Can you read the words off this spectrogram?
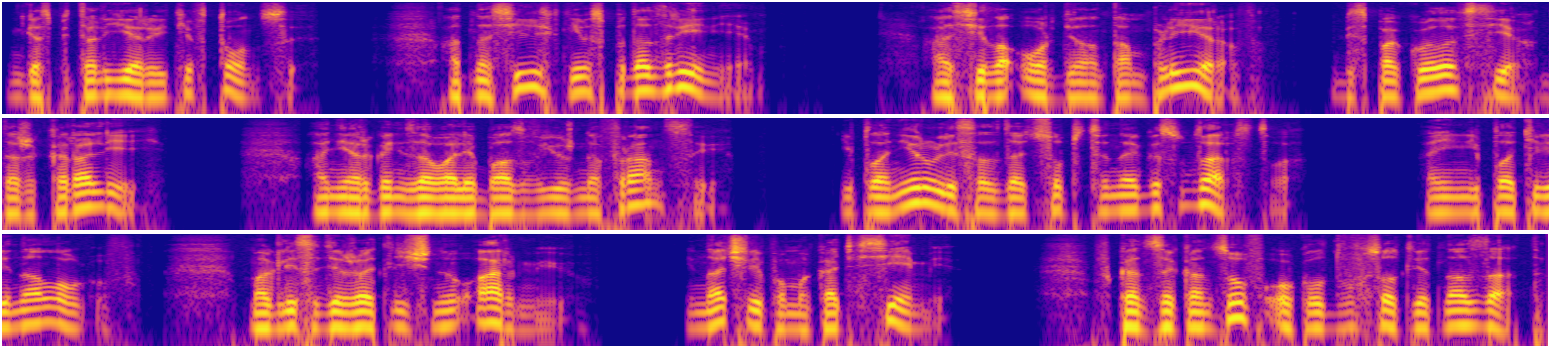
госпитальеры и тевтонцы, относились к ним с подозрением. А сила ордена тамплиеров беспокоила всех, даже королей. Они организовали базу в Южной Франции и планировали создать собственное государство. Они не платили налогов, могли содержать личную армию и начали помыкать всеми. В конце концов, около 200 лет назад,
